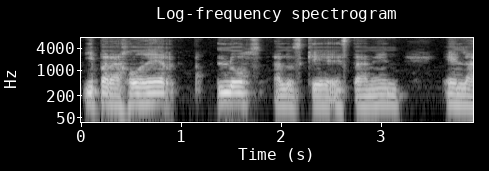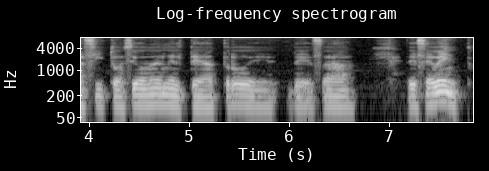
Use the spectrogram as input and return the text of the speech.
y para joderlos a los que están en, en la situación, en el teatro de, esa, de ese evento.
